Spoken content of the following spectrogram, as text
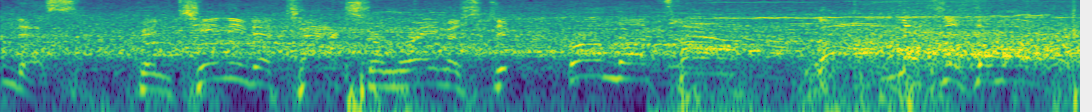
end this. Continued attacks from Rey Mysterio. From the top. Oh, misses the mark.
